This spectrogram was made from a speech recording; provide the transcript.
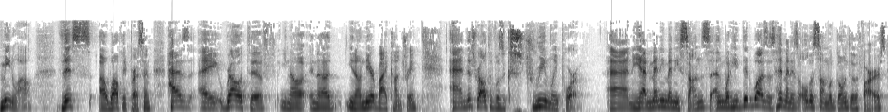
Meanwhile, this uh, wealthy person has a relative, you know, in a you know nearby country, and this relative was extremely poor and he had many, many sons. And what he did was, is him and his oldest son would go into the forest,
